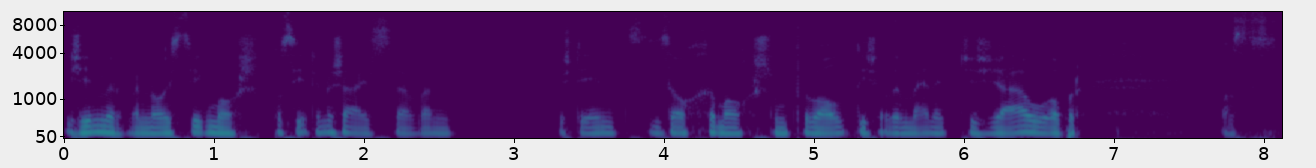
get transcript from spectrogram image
ist immer, wenn du neues Zeug machst, passiert immer Scheiß. Auch wenn du bestehend die Sachen machst und verwaltest oder managest auch, aber also,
